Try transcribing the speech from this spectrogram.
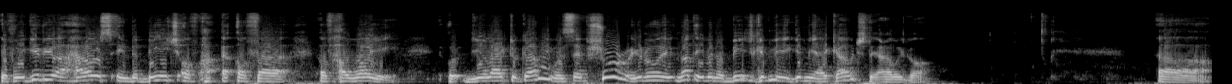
if we give you a house in the beach of of uh, of hawaii do you like to come? He will say, sure, you know, not even a beach, give me, give me a couch there, I will go. Uh,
